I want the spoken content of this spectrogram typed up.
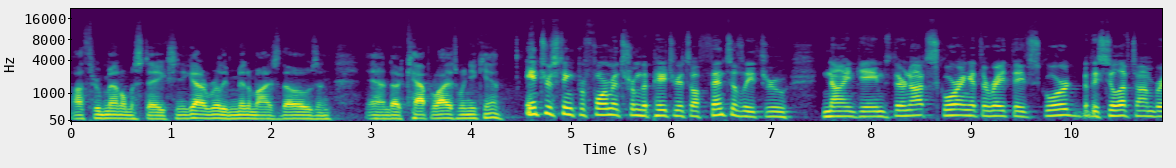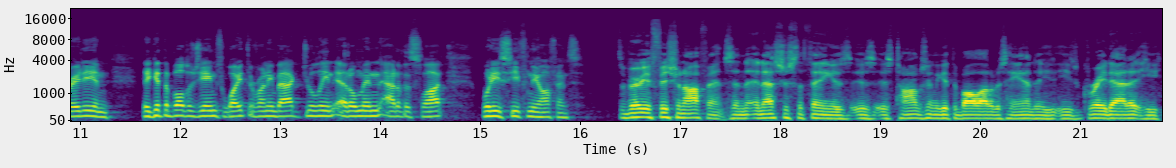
uh, through mental mistakes, and you got to really minimize those and and uh, capitalize when you can. Interesting performance from the Patriots offensively through nine games. They're not scoring at the rate they've scored, but they still have Tom Brady, and they get the ball to James White, the running back, Julian Edelman out of the slot. What do you see from the offense? It's a very efficient offense, and, and that's just the thing is is, is Tom's going to get the ball out of his hand, and he, he's great at it. He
